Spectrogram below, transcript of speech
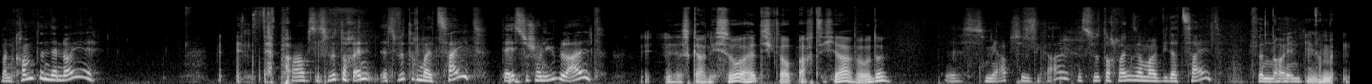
Wann kommt denn der neue Der pa Papst? Es wird doch, es wird doch mal Zeit. Der ist doch schon übel alt. das ist gar nicht so alt, ich glaube 80 Jahre, oder? Das ist mir absolut egal. Es wird doch langsam mal wieder Zeit für einen neuen. Ja,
